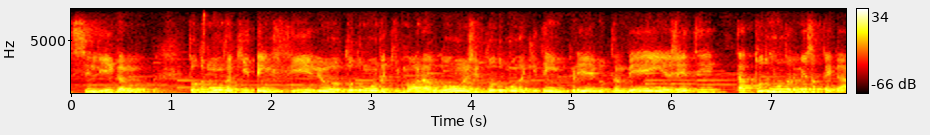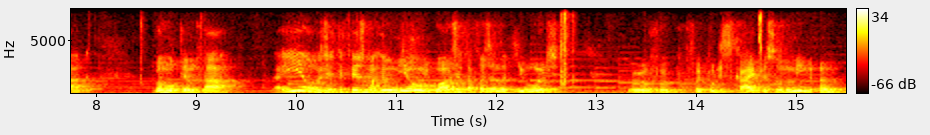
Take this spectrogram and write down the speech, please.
se liga, meu. Todo mundo aqui tem filho, todo mundo aqui mora longe, todo mundo aqui tem emprego também, a gente tá todo mundo na mesma pegada. Vamos tentar? Aí a gente fez uma reunião igual a gente tá fazendo aqui hoje, foi, foi, foi por Skype, se eu não me engano.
